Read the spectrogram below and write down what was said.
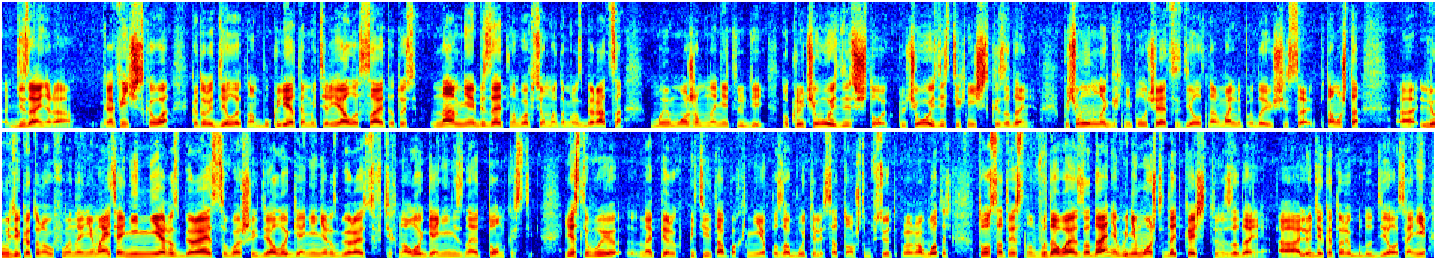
дизайнера графического, который делает нам буклеты, материалы, сайты. То есть нам не обязательно во всем этом разбираться, мы можем нанять людей. Но ключевое здесь что? Ключевое здесь техническое задание. Почему у многих не получается сделать нормальный продающий сайт? Потому что э, люди, которых вы нанимаете, они не разбираются в вашей идеологии, они не разбираются в технологии, они не знают тонкостей. Если вы на первых пяти этапах не позаботились о том, чтобы все это проработать, то, соответственно, выдавая задание, вы не можете дать качественное задание. А люди, которые будут делать, они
